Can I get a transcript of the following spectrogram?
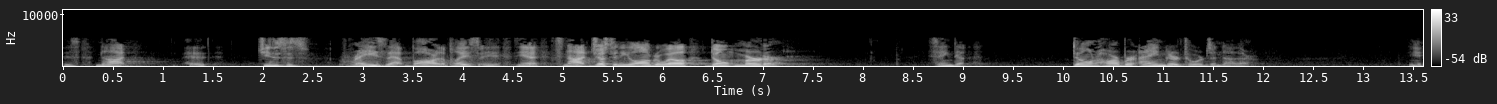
is not Jesus has raised that bar. The place, you know, it's not just any longer, well, don't murder. He's saying, don't harbor anger towards another. He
